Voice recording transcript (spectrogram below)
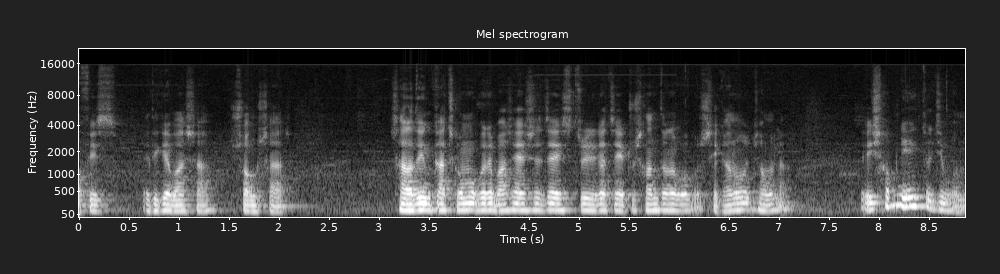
অফিস, এদিকে বাসা, সংসার সারাদিন কাজকর্ম করে বাসায় এসে যায় স্ত্রীর কাছে একটু সান্ত্বনা পাবো সেখানেও ঝামেলা। এইসব নিয়েই তো জীবন।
